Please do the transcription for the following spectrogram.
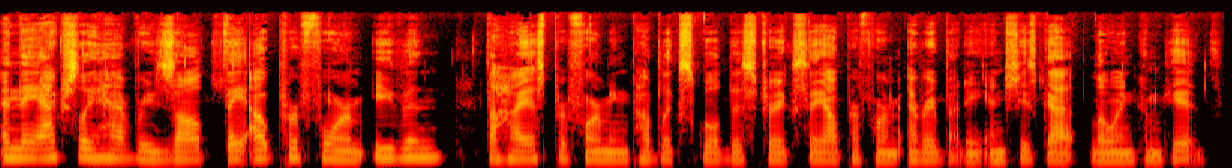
And they actually have results. They outperform even the highest performing public school districts. They outperform everybody. And she's got low income kids.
